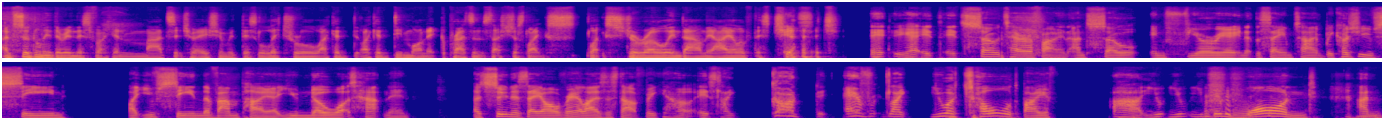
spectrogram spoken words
and suddenly they're in this fucking mad situation with this literal like a like a demonic presence that's just like like strolling down the aisle of this church. It, yeah, it, it's so terrifying and so infuriating at the same time because you've seen, like, you've seen the vampire, you know what's happening. As soon as they all realize and start freaking out, it's like, God, every like you were told by, ah, you you you've been warned, and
